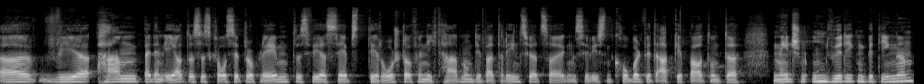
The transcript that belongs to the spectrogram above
Äh, wir haben bei den E-Autos das große Problem, dass wir selbst die Rohstoffe nicht haben, um die Batterien zu erzeugen. Sie wissen, Kobalt wird abgebaut unter menschenunwürdigen Bedingungen.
